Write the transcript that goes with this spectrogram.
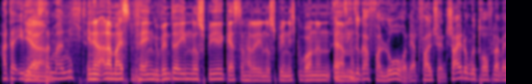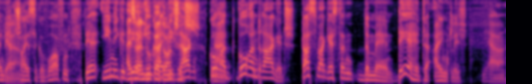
hat er eben ja. gestern mal nicht. In den allermeisten Fällen gewinnt er ihnen das Spiel. Gestern hat er ihnen das Spiel nicht gewonnen. Er hat ähm, ihn sogar verloren. Er hat falsche Entscheidungen getroffen am Ende. Ja. Er hat Scheiße geworfen. Derjenige, also der ihm Luka eigentlich sagen, Goran, Goran, Dragic, das war gestern the man. Der hätte eigentlich ja.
